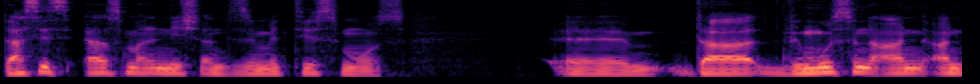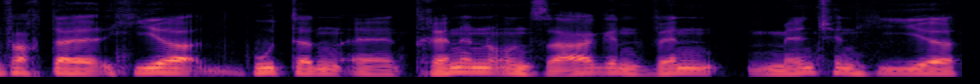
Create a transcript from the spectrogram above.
Das ist erstmal nicht Antisemitismus. Ähm, da, wir müssen an, einfach da hier gut dann äh, trennen und sagen, wenn Menschen hier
